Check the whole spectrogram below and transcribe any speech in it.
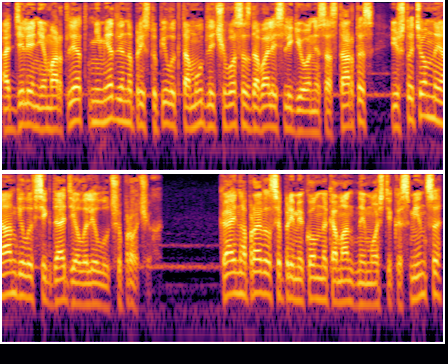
Отделение Мартлет немедленно приступило к тому, для чего создавались легионы Састартес, и что темные ангелы всегда делали лучше прочих. Кай направился прямиком на командный мостик эсминца,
